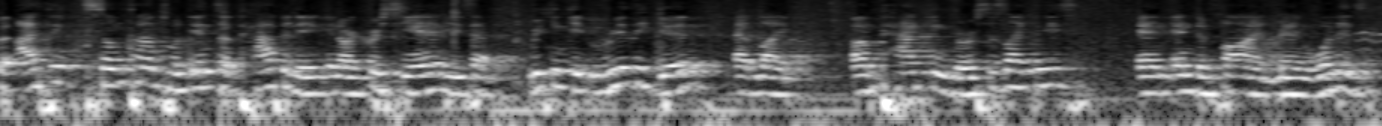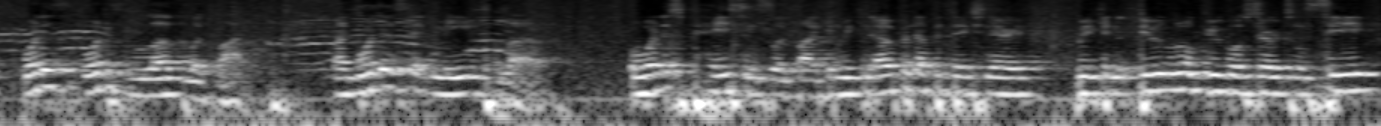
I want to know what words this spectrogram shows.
But I think sometimes what ends up happening in our Christianity is that we can get really good at like unpacking verses like these and, and define, man, what is what is what does love look like? Like what does it mean to love? Or what does patience look like? And we can open up a dictionary, we can do a little Google search and see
